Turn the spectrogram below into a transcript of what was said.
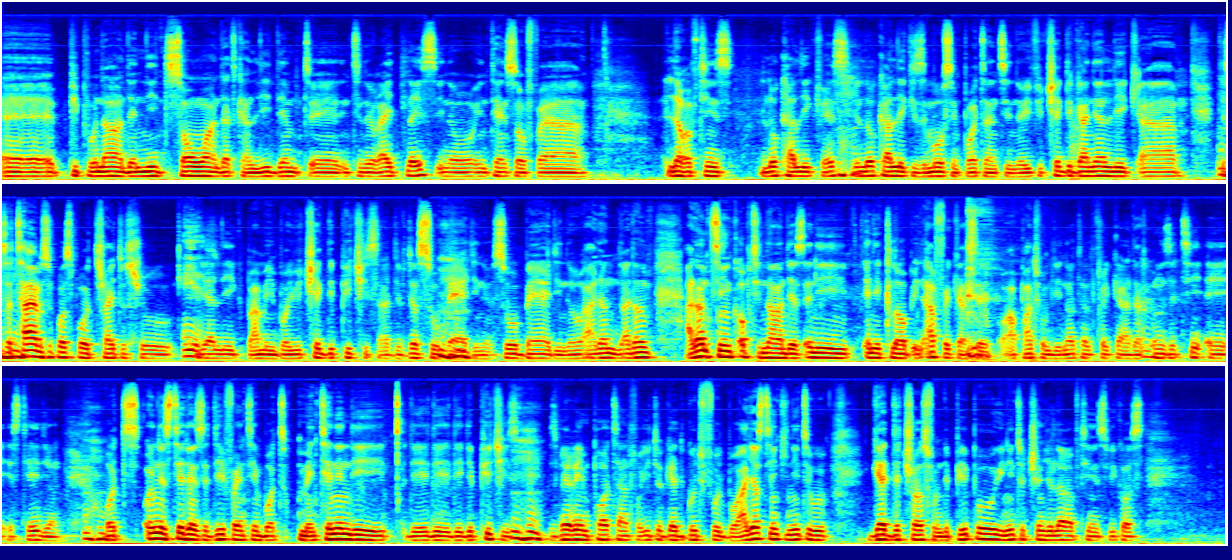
uh, people now they need someone that can lead them to, into the right place. You know, in terms of uh, a lot of things. Local league 1st The mm-hmm. local league is the most important. You know, if you check the mm-hmm. Ghanaian league, uh, there's a mm-hmm. time SuperSport try to show Yes. their league. But I mean, but you check the pitches, uh, they're just so bad. You know, so bad. You know, I don't, I don't, I don't think up to now there's any any club in Africa, say, apart from the North Africa, that mm. owns a, t- a, a stadium. But owning a stadium is a different thing. But maintaining the the the, the, the pitches is very important for you to get good football. I just think you need to get the trust from the people. You need to change a lot of things because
